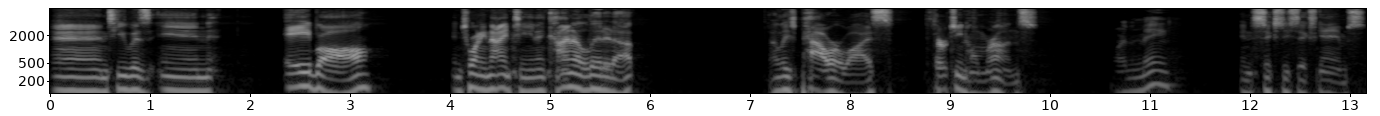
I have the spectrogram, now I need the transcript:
and he was in A ball in 2019 and kind of lit it up. at least power wise. 13 home runs More than me. in 66 games.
